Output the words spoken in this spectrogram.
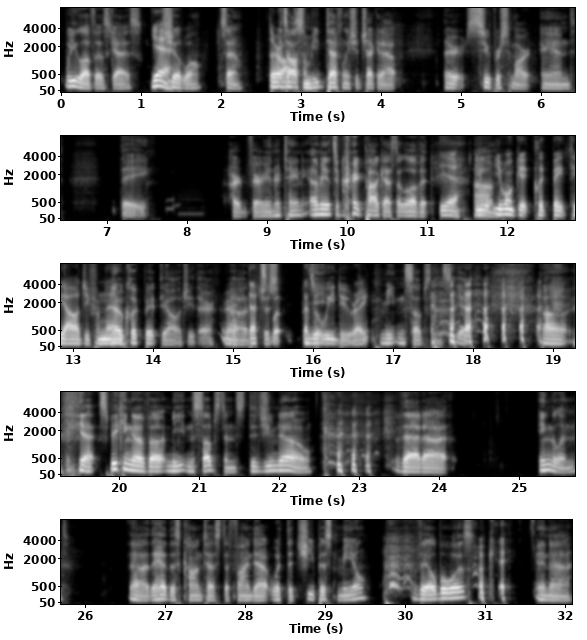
we love those guys. Yeah, Shield Wall. So They're it's awesome. awesome. You definitely should check it out. They're super smart and they are very entertaining. I mean, it's a great podcast. I love it. Yeah, you, um, you won't get clickbait theology from them. No clickbait theology there. Right. Uh, that's what that's meat, what we do, right? Meat and substance. Yeah, uh, yeah. Speaking of uh, meat and substance, did you know that uh, England uh, they had this contest to find out what the cheapest meal available was? okay, and uh,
